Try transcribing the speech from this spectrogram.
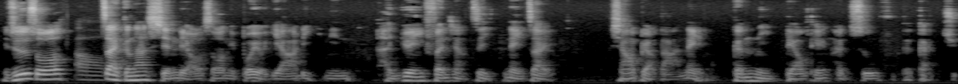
也就是说哦，在跟他闲聊的时候，你不会有压力，你很愿意分享自己内在想要表达的内容，跟你聊天很舒服的感觉。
